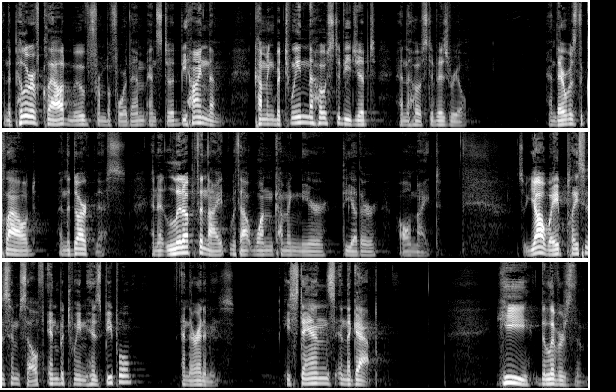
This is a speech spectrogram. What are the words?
And the pillar of cloud moved from before them and stood behind them, coming between the host of Egypt and the host of Israel. And there was the cloud and the darkness, and it lit up the night without one coming near the other all night. So Yahweh places himself in between his people and their enemies. He stands in the gap. He delivers them.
